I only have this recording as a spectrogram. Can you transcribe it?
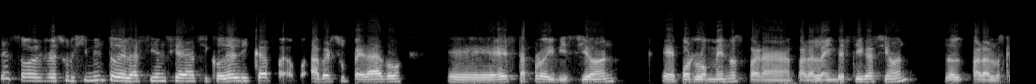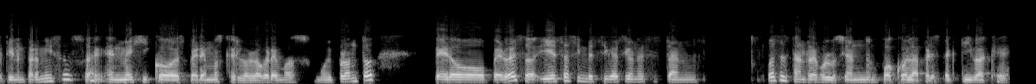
eso, el resurgimiento de la ciencia psicodélica, haber superado eh, esta prohibición, eh, por lo menos para, para la investigación, para los que tienen permisos. En México esperemos que lo logremos muy pronto, pero, pero eso, y esas investigaciones están, pues están revolucionando un poco la perspectiva que,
